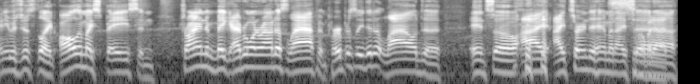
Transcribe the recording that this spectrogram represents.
and he was just like all in my space and trying to make everyone around us laugh and purposely did it loud. To, and so I, I turned to him and I So said, uh,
